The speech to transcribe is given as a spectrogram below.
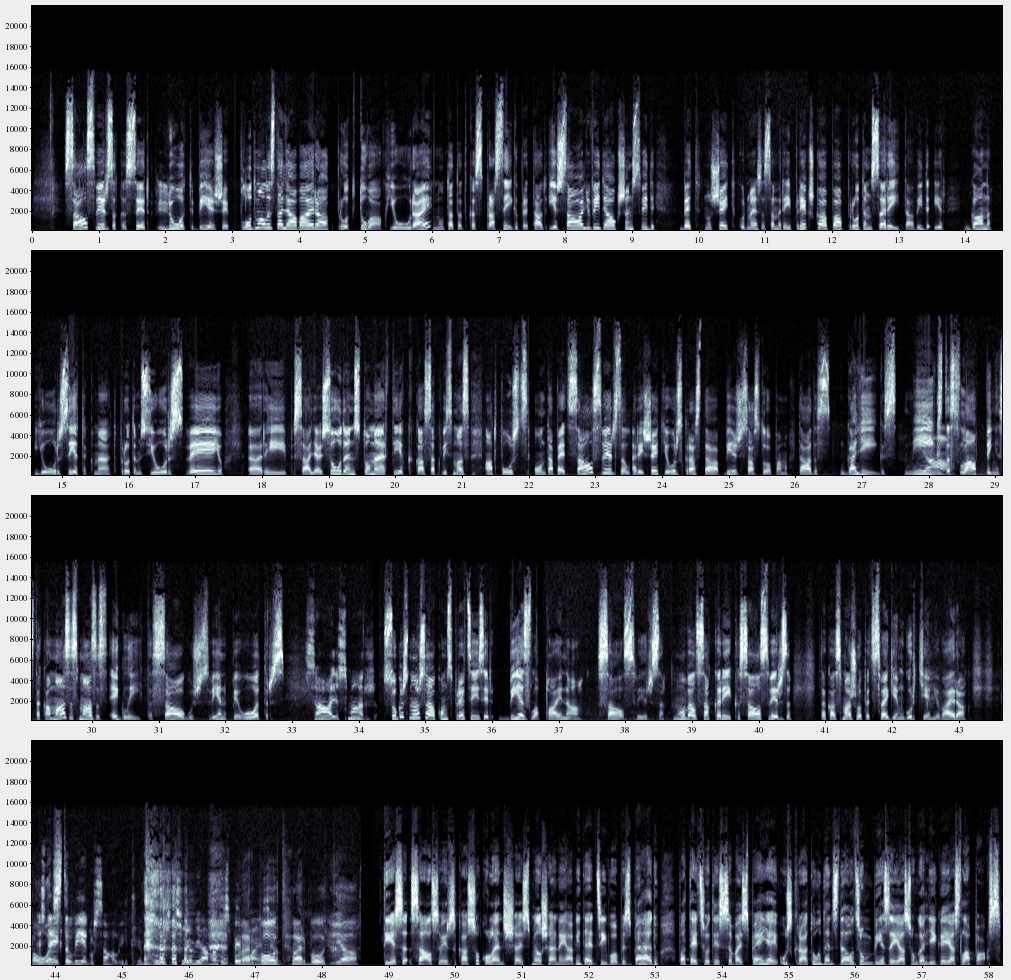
Sālsvirza, kas ir ļoti bieži pludmales daļā vairāk, proti, tuvāk jūrai, nu, tātad, kas prasīga pret tādu iesāļu vidi, augšanas vidi, Bet nu, šeit, kur mēs esam arī priekškāpā, protams, arī tā vide ir gana jūras ietekmēta. Protams, jūras vēju, arī sāļais ūdens tomēr tiek, kā saka, vismaz atpūsts. Un tāpēc sāls virza arī šeit jūras krastā bieži sastopama tādas gaļīgas, mīkstas Jā. lapiņas, tā kā mazas, mazas eglītes, augušas viena pie otras sāļa smarža. Sugas nosaukums precīzi ir biezlapainā sālsvirza. Nu, vēl sakarīgi, ka sālsvirza tā kā smaržo pēc svaigiem gurķiem, ja vairāk pausta. Es teiktu viegli sālītiem gurķiem, jā, man tas pirmais. Varbūt, varbūt, jā. Tiesa, sālsvirza kā sukulents šai smilšainajā vidē dzīvo bez bēdu, pateicoties savai spējai uzkrāt ūdens daudzumu biezajās un gaļīgajās lapās.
